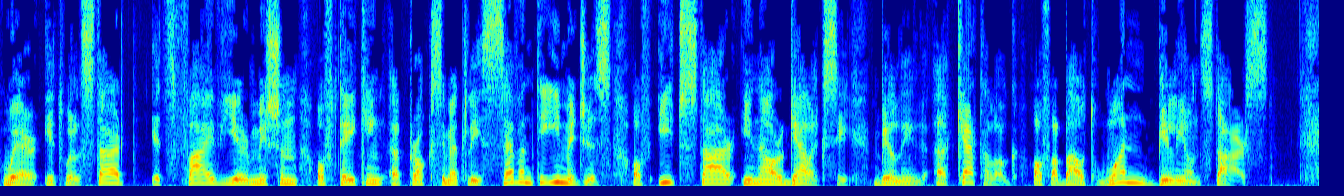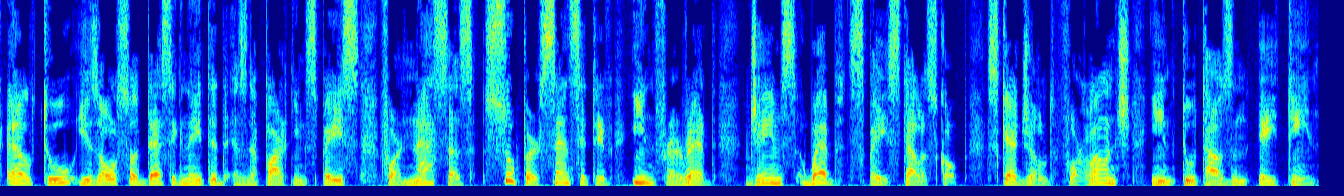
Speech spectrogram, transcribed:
where it will start its five year mission of taking approximately 70 images of each star in our galaxy, building a catalog of about 1 billion stars. L2 is also designated as the parking space for NASA's super sensitive infrared James Webb Space Telescope, scheduled for launch in 2018.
